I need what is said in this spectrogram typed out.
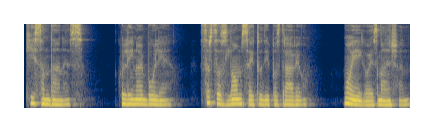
kje sem danes. Koleno je bolje, srce zlom se je tudi pozdravil, moj ego je zmanjšan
